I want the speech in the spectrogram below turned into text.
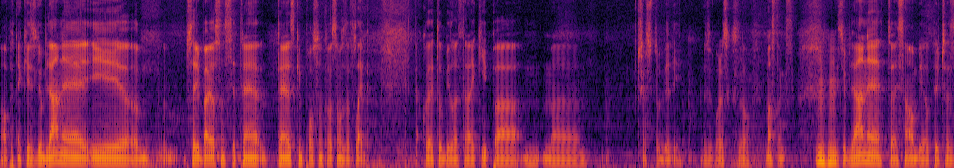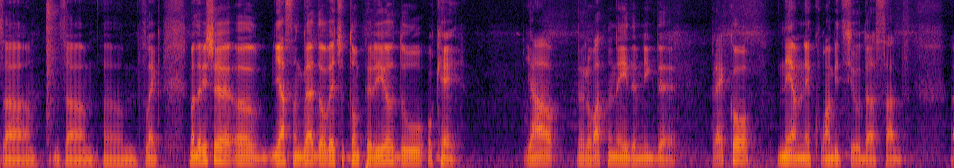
opet neke iz Ljubljane i um, stvari bavio sam se trener, trenerskim poslom kao samo za flag. Tako da je to bila ta ekipa, m, šta su to bili? Zaboravio sam kako se zove, Mustangs mm -hmm. iz Ljubljane, to je samo bila priča za, za um, flag. Mada više, uh, ja sam gledao već u tom periodu, ok, ja verovatno ne idem nigde preko, nemam neku ambiciju da sad uh,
